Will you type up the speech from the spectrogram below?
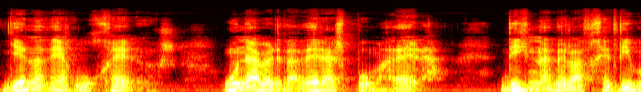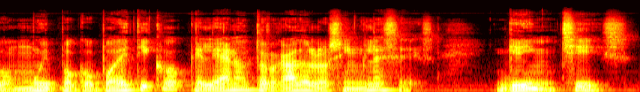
llena de agujeros, una verdadera espumadera, digna del adjetivo muy poco poético que le han otorgado los ingleses, green cheese,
